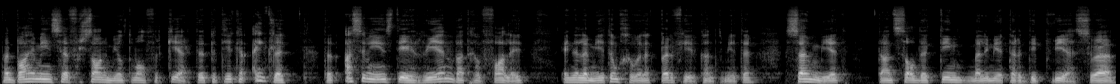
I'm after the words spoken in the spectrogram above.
want baie mense verstaan hom heeltemal verkeerd. Dit beteken eintlik dat as 'n mens die reën wat geval het en hulle meet hom gewoonlik per vierkante meter, sou meet, dan sal dit 10 mm diep wees. So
